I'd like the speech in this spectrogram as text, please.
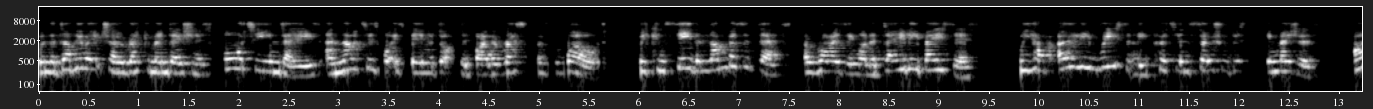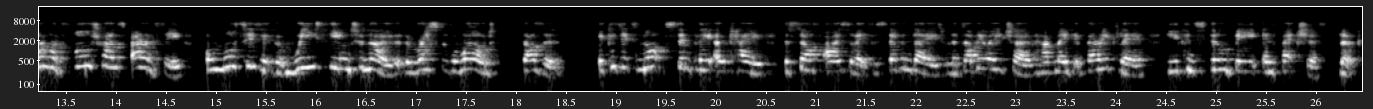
when the WHO recommendation is 14 days, and that is what is being adopted by the rest of the world? We can see the numbers of deaths are rising on a daily basis. We have only recently put in social distancing measures. I want full transparency on what is it that we seem to know that the rest of the world doesn't because it's not simply okay to self isolate for seven days when the WHO have made it very clear you can still be infectious. Look,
